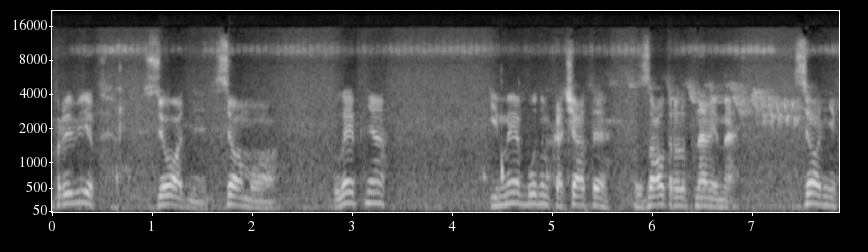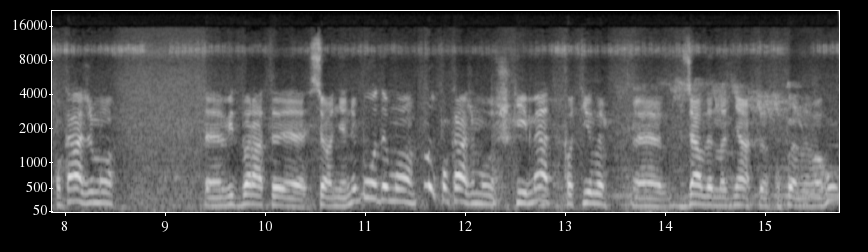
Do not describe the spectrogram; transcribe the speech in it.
привіт! Сьогодні 7 липня і ми будемо качати завтра липневий меч. Сьогодні покажемо. Е, Відбирати сьогодні не будемо. Ну, покажемо шкій мед. Хотіли, е, взяли на днях, купили вагу,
